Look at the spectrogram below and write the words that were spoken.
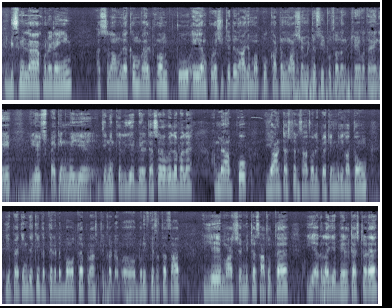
बिसमीम अस्सलाम वालेकुम welcome to A M Qureshi trader. आज हम आपको carton master meter C two thousand trade बताएँगे। ये इस पैकिंग में ये जिनिंग के लिए बेल टेस्टर अवेलेबल है। अब मैं आपको यान टेस्टर के साथ वाली पैकिंग भी दिखाता हूँ। ये पैकिंग देखें गत्ते का डब्बा होता है प्लास्टिक का ब्रीफ केस होता है साथ। ये मास्टर मीटर साथ होता है। ये अगला ये बेल टेस्टर है।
